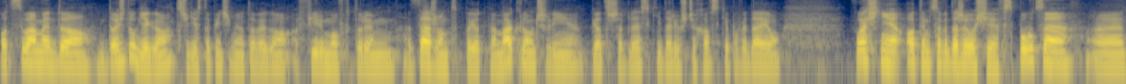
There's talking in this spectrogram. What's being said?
Odsyłamy do dość długiego, 35-minutowego filmu, w którym zarząd PJP Makrum, czyli Piotr Szablewski i Dariusz Czechowski opowiadają właśnie o tym, co wydarzyło się w spółce. E,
